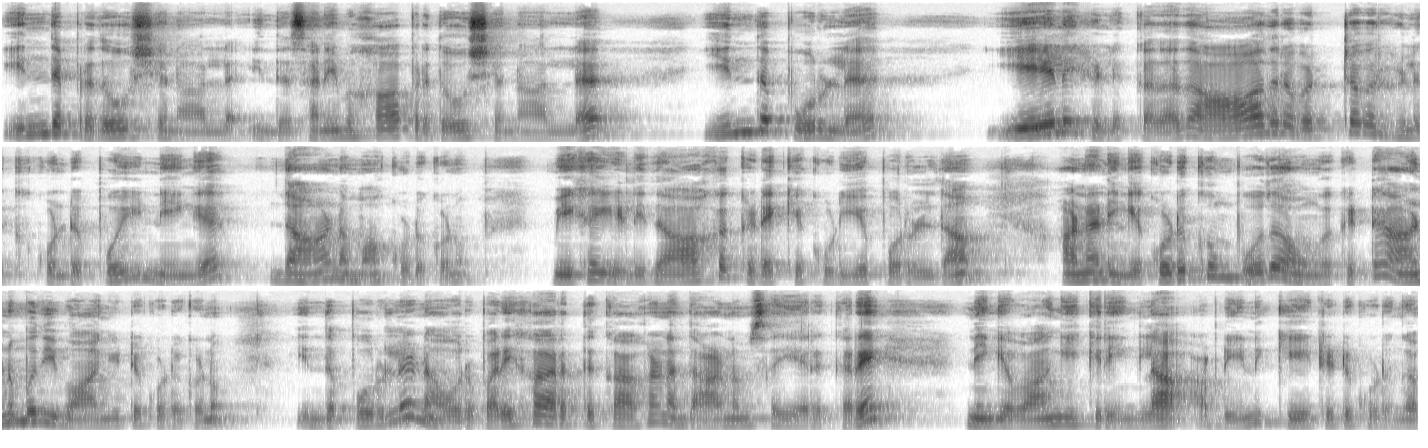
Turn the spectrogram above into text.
இந்த பிரதோஷ நாளில் இந்த சனிமகா பிரதோஷ நாளில் இந்த பொருளை ஏழைகளுக்கு அதாவது ஆதரவற்றவர்களுக்கு கொண்டு போய் நீங்கள் தானமாக கொடுக்கணும். மிக எளிதாக கிடைக்கக்கூடிய பொருள் தான். ஆனால் நீங்கள் கொடுக்கும்போது அவங்கக்கிட்ட அனுமதி வாங்கிட்டு கொடுக்கணும். இந்த பொருளை நான் ஒரு பரிகாரத்துக்காக நான் தானம் செய்ய இருக்கிறேன். நீங்கள் வாங்கிக்கிறீங்களா அப்படின்னு கேட்டுட்டு கொடுங்க.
